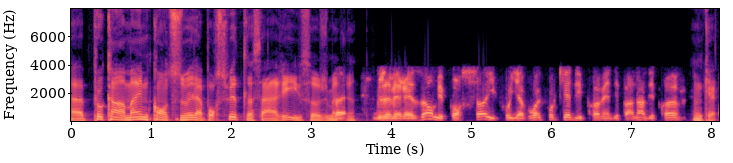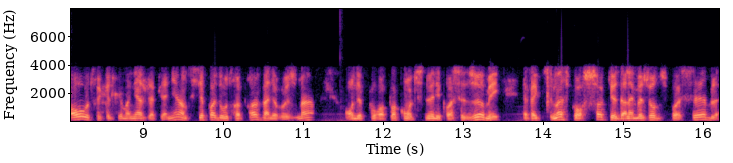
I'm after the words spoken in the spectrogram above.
euh, peut quand même continuer la poursuite. Là. Ça arrive, ça, j'imagine. Ben, vous avez raison, mais pour ça, il faut y avoir, il faut qu'il y ait des preuves indépendantes, des preuves autres que le témoignage de la plaignante. S'il n'y a pas d'autres preuves, malheureusement, on ne pourra pas continuer les procédures. Mais effectivement, c'est pour ça que dans la mesure du possible,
